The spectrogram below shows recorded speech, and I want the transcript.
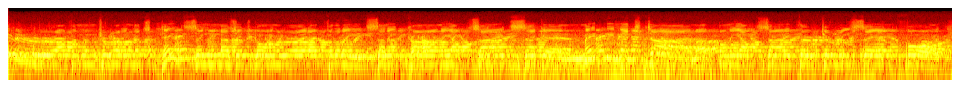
Up and running, that's dancing message going right up for the lead. Sunny Carr on the outside second. Maybe next time. Up on the outside third, Therese and fourth.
